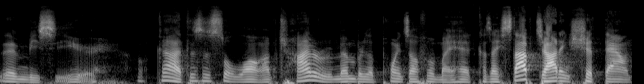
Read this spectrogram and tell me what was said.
let me see here. Oh god, this is so long. I'm trying to remember the points off of my head because I stopped jotting shit down.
